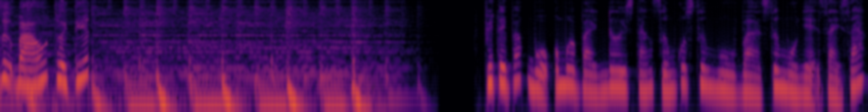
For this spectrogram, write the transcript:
Dự báo thời tiết Phía Tây Bắc Bộ có mưa vài nơi, sáng sớm có sương mù và sương mù nhẹ rải rác,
